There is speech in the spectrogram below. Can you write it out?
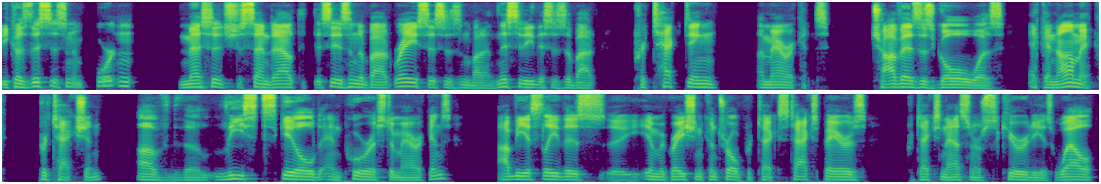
Because this is an important message to send out that this isn't about race, this isn't about ethnicity, this is about protecting Americans. Chavez's goal was economic protection of the least skilled and poorest Americans. Obviously, this uh, immigration control protects taxpayers, protects national security as well.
